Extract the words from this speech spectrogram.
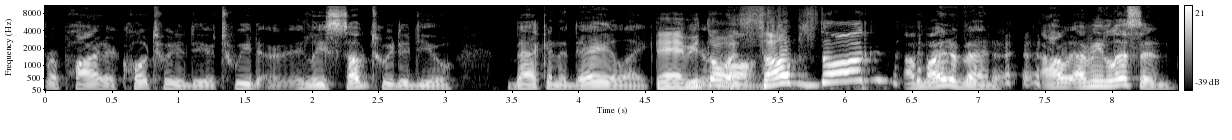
replied or quote tweeted you, tweet or at least subtweeted you back in the day. Like Damn, you throwing wrong. subs, dog? I might have been. I, I mean, listen,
